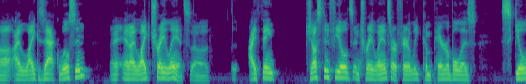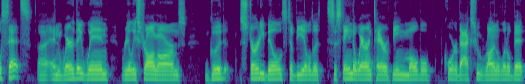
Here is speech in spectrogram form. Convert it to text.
Uh, I like Zach Wilson. and I like Trey Lance. Uh, I think Justin Fields and Trey Lance are fairly comparable as skill sets uh, and where they win. Really strong arms, good sturdy builds to be able to sustain the wear and tear of being mobile quarterbacks who run a little bit.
